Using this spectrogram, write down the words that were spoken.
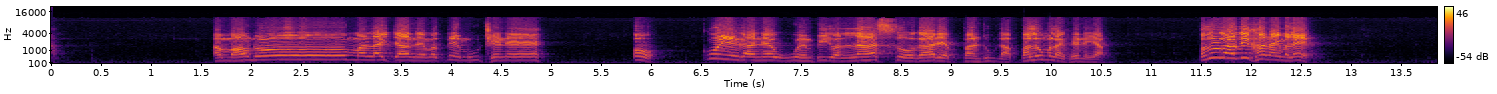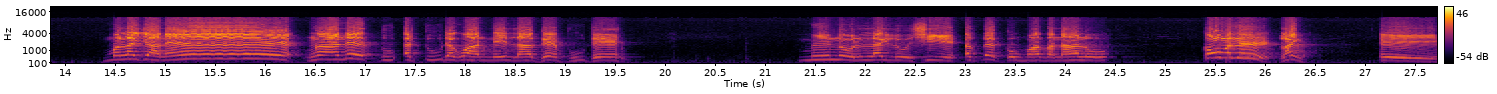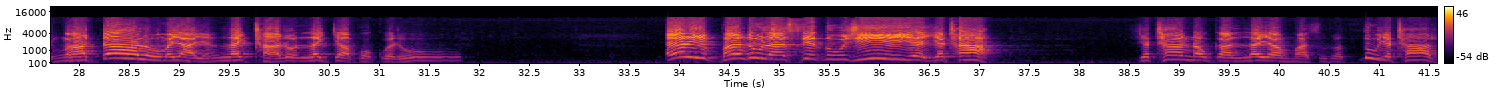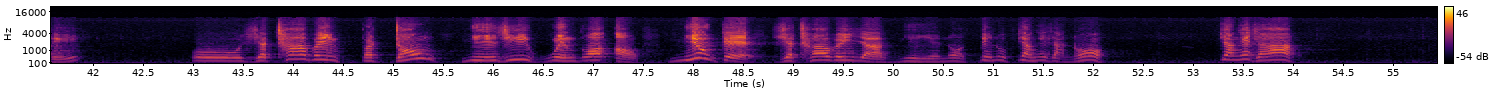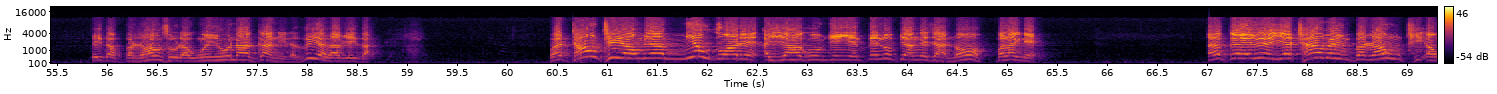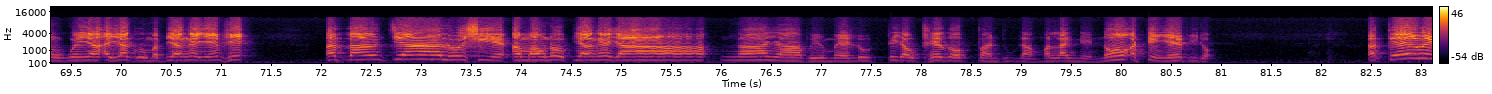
အမောင်တို့မလိုက်ကြနဲ့မသိဘူးထင်တယ်။ အိုးကိုယ့်ရေကနဲ့ဝင်ပြီးတော့လားစော်ကားတဲ့ဗန္ဓုလာဘာလို့မလိုက်ဖဲနေရ။ဘသူကသိခံနိုင်မလဲမလိုက်ကြနဲ့ငါနဲ့သူအတူတကွနေလာခဲ့ဘူးတဲ့မင်းတို့လိုက်လို့ရှိရင်အသက်ကုန်မှသနာလို့ကောင်းမစေလိုက်အေးငါတားလို့မရရင်လိုက်တာတော့လိုက်ကြပေါ့ကွယ်တို့ အဲ့ဒီဗန္ဓုလာစစ်သူကြီးရဲ့ယထာယထာနောက်ကလိုက်ရမှာဆိုတော့သူ့ယထာလေဟိုယထာဘိန်ဗဒေါင်းမြေကြီးဝင်သွားအောင်မြုပ်တဲ့ယထာဘိန်ရာမြင်ရင်တော့သင်တို့ပြန်ခဲ့ကြနော်ပြန်ခဲ့ကြပိဿဗဒေါင်းဆိုတာဝင်ယောနာကပ်နေတာသိရလားပိဿ ဗဒေါင်းထီအောင်များမြုပ်သွားတဲ့အရာကိုမြင်ရင်သင်တို့ပြန်ခဲ့ကြနော်မလိုက်နဲ့အကယ်၍ယထာဘိန်ဗဒေါင်းထီအောင်ဝင်ရအရက်ကိုမပြန်ခဲ့ရင်ဖြင့်အတန်ကြားလို့ရှိရင် အမောင်တို့ပြန်ခဲ့ကြ900ပေမဲ့လို့တယောက်သေးသောပန္ဒူလာမလိုက်နဲ့နော်အတင်ရဲပြီးတော့အကယ်၍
